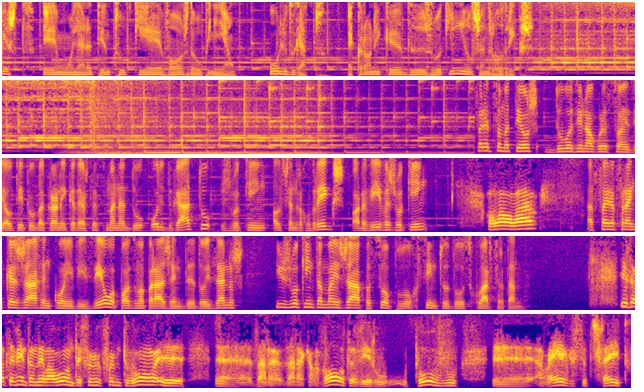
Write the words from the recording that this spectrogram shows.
Este é um olhar atento que é a voz da opinião. Olho de Gato, a crónica de Joaquim Alexandre Rodrigues. Feira de São Mateus, duas inaugurações é o título da crónica desta semana do Olho de Gato. Joaquim Alexandre Rodrigues. Ora viva, Joaquim. Olá, olá. A Feira Franca já arrancou em Viseu após uma paragem de dois anos e o Joaquim também já passou pelo recinto do Secular Certame. Exatamente, andei lá ontem, foi, foi muito bom eh, eh, dar, dar aquela volta, ver o, o povo eh, alegre, satisfeito.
